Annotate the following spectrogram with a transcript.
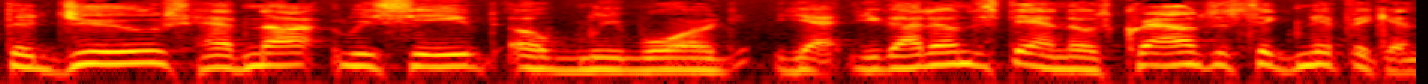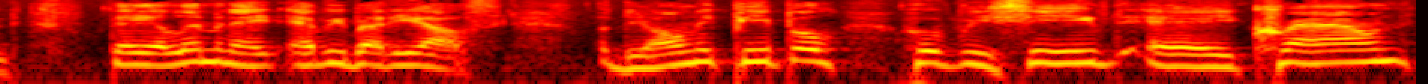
the Jews have not received a reward yet. You got to understand those crowns are significant. They eliminate everybody else. The only people who've received a crown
